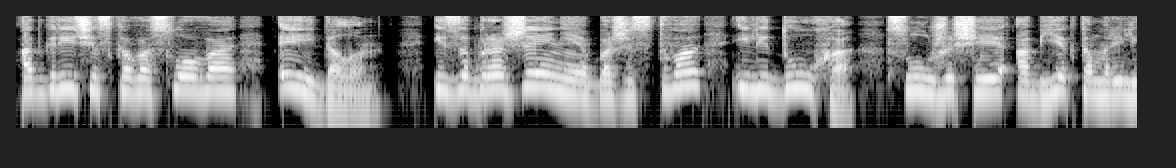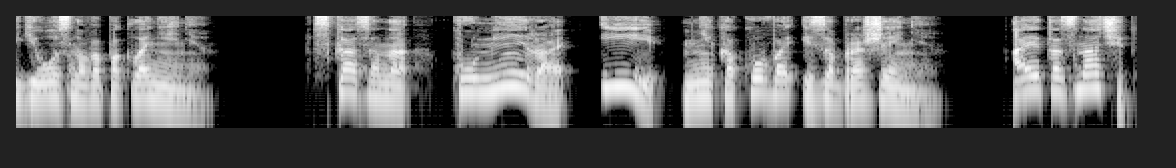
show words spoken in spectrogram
от греческого слова «эйдолон» – изображение божества или духа, служащее объектом религиозного поклонения. Сказано «кумира» и никакого изображения. А это значит,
